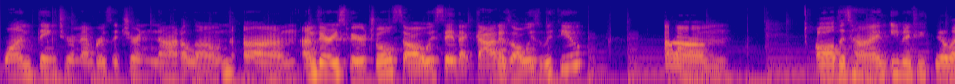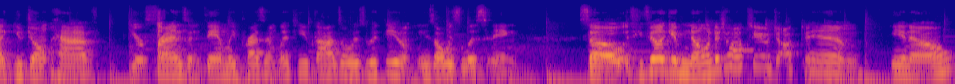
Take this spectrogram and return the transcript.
one thing to remember is that you're not alone. Um, I'm very spiritual, so I always say that God is always with you um, all the time, even if you feel like you don't have your friends and family present with you. God's always with you. He's always listening. So if you feel like you have no one to talk to, talk to him. You know,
